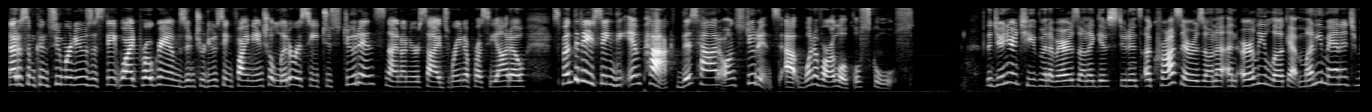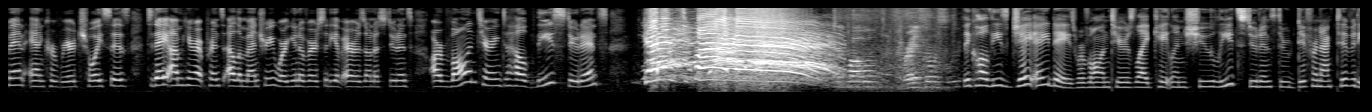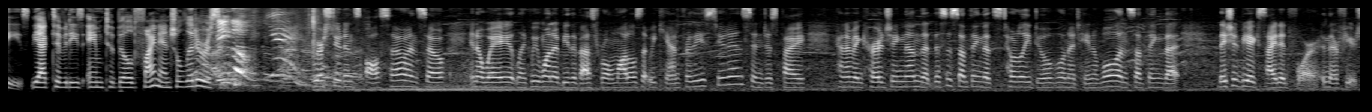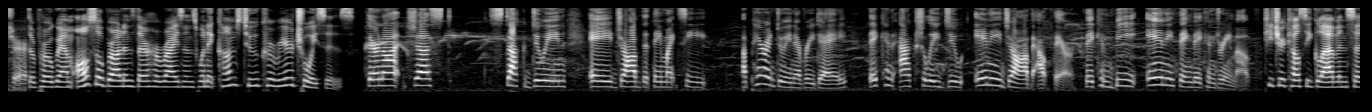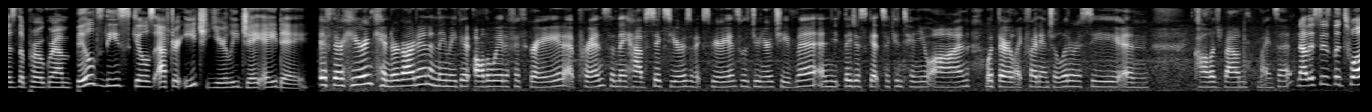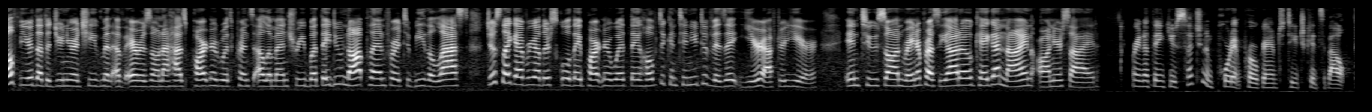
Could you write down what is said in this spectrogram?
Now to some consumer news, a statewide program is introducing financial literacy to students. Nine on your side's Reina Preciado spent the day seeing the impact this had on students at one of our local schools. The Junior Achievement of Arizona gives students across Arizona an early look at money management and career choices. Today I'm here at Prince Elementary where University of Arizona students are volunteering to help these students get inspired! They call these JA days, where volunteers like Caitlin Shu lead students through different activities. The activities aim to build financial literacy. Bingo! We're students also, and so in a way, like we want to be the best role models that we can for these students, and just by kind of encouraging them that this is something that's totally doable and attainable, and something that they should be excited for in their future. The program also broadens their horizons when it comes to career choices. They're not just stuck doing a job that they might see a parent doing every day they can actually do any job out there. They can be anything they can dream of. Teacher Kelsey Glavin says the program builds these skills after each yearly JA Day. If they're here in kindergarten and they make it all the way to fifth grade at Prince, then they have six years of experience with junior achievement and they just get to continue on with their like financial literacy and college bound mindset. Now, this is the 12th year that the Junior Achievement of Arizona has partnered with Prince Elementary, but they do not plan for it to be the last. Just like every other school they partner with, they hope to continue to visit year after year. In Tucson, Reina Preciado, KGUN 9 on your side. Reina, thank you. Such an important program to teach kids about.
